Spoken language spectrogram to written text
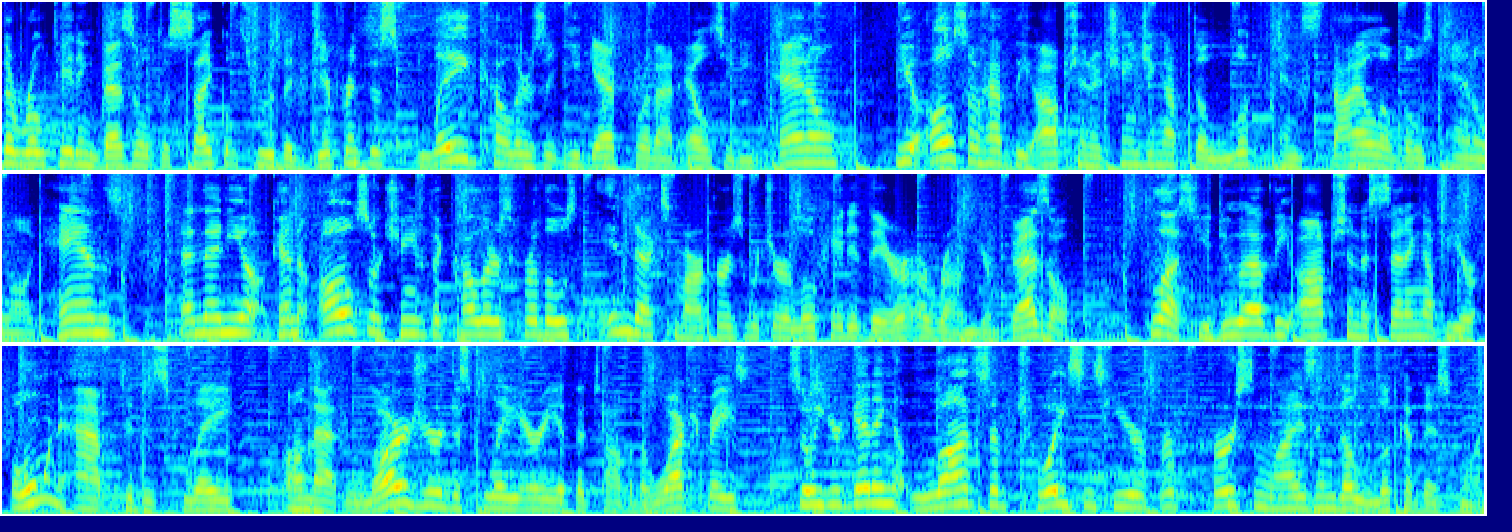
the rotating bezel to cycle through the different display colors that you get for that LCD panel. You also have the option of changing up the look and style of those analog hands, and then you can also change the colors for those index markers which are located there around your bezel. Plus, you do have the option of setting up your own app to display on that larger display area at the top of the watch face, so you're getting lots of choices here for personalizing the look of this one.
